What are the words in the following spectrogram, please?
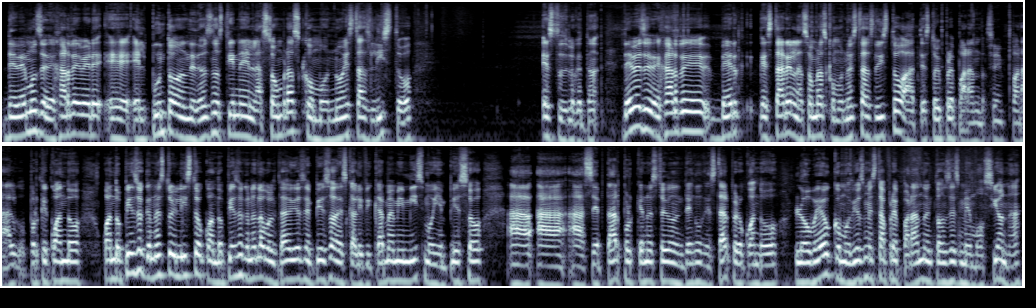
debemos de dejar de ver eh, el punto donde Dios nos tiene en las sombras como no estás listo esto es lo que te... debes de dejar de ver estar en las sombras como no estás listo a te estoy preparando para algo. Porque cuando, cuando pienso que no estoy listo, cuando pienso que no es la voluntad de Dios, empiezo a descalificarme a mí mismo y empiezo a, a, aceptar por qué no estoy donde tengo que estar. Pero cuando lo veo como Dios me está preparando, entonces me emociona.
